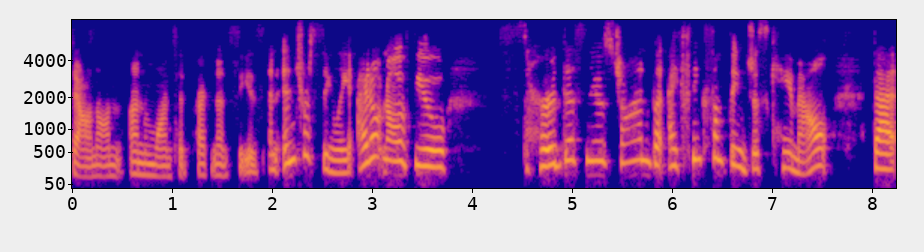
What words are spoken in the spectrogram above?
down on unwanted pregnancies. And interestingly, I don't know if you heard this news, John, but I think something just came out that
